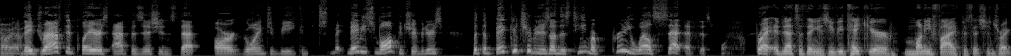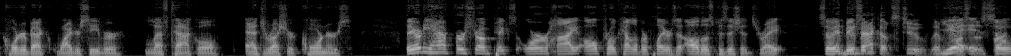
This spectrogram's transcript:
oh, yeah. they drafted players at positions that are going to be con- maybe small contributors, but the big contributors on this team are pretty well set at this point. Right, and that's the thing is if you take your money five positions, right, quarterback, wide receiver, left tackle, edge rusher, corners. They already have first round picks or high all pro caliber players at all those positions, right? So it and makes good backups it, too. Yeah. It, so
